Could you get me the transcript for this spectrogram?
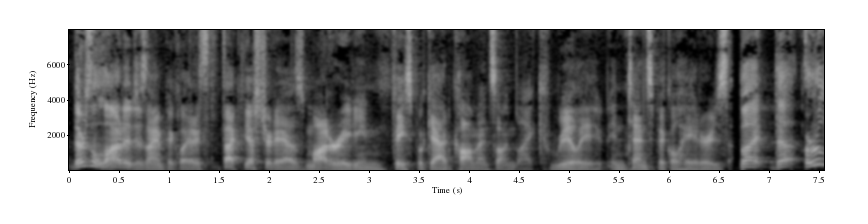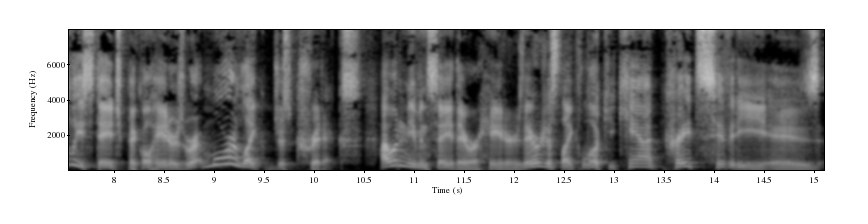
There's a lot of design pickle haters. In fact, yesterday I was moderating Facebook ad comments on like really intense pickle haters. But the early stage pickle haters were more like just critics. I wouldn't even say they were haters. They were just like, look, you can't, creativity is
